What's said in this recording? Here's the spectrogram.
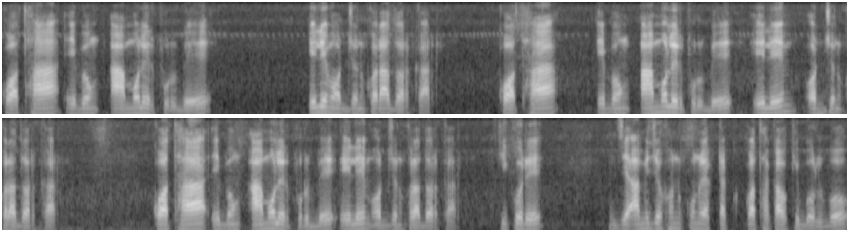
কথা এবং আমলের পূর্বে এলেম অর্জন করা দরকার। কথা এবং আমলের পূর্বে এলেম অর্জন করা দরকার। কথা এবং আমলের পূর্বে এলেম অর্জন করা দরকার। কি করে? যে আমি যখন কোনো একটা কথা কাউকে বলব,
